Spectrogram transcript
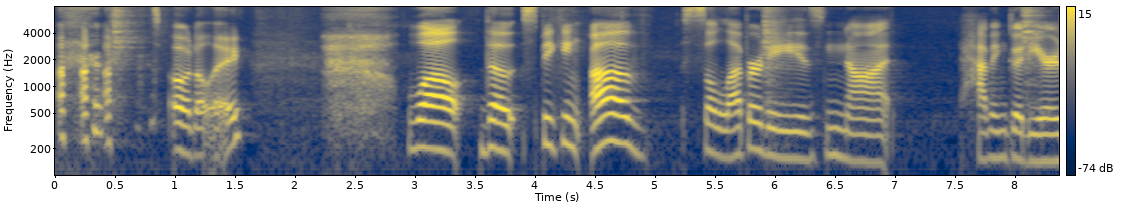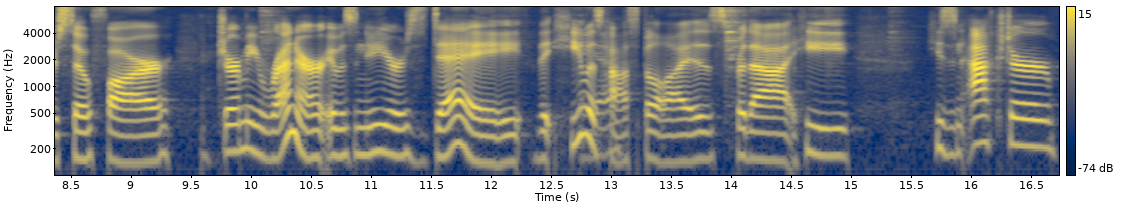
totally. Well, though, speaking of celebrities not having good years so far, Jeremy Renner, it was New Year's Day that he was Yeah. hospitalized for that. He he's an actor,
